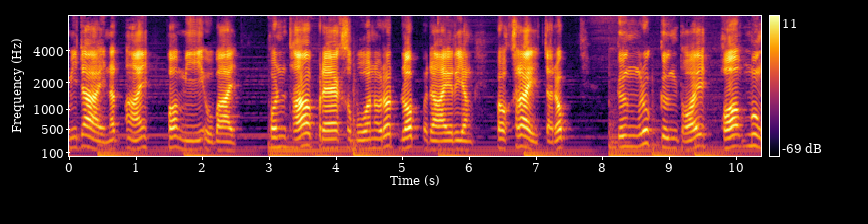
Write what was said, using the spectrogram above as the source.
มิได้นัดหมาย เพราะมีอุบาย คนเท้าแปรขบวนรถลบรายเรียง เพราะใครจะรบ กึ่งรุกกึ่งถอย เพราะมุ่ง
